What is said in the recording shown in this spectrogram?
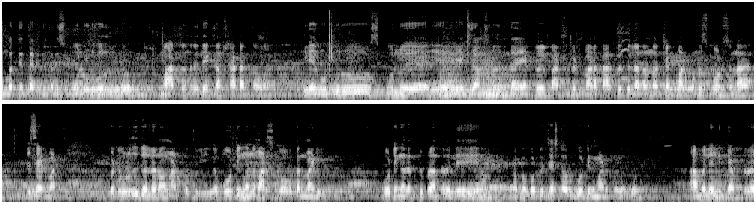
ಒಂಬತ್ತನೇ ತಾರೀಕಿನ ತನಕ ಸ್ಕೂಲ್ ಹುಡುಗರು ಮಾರ್ಚ್ ಒಂದರಿಂದ ಎಕ್ಸಾಮ್ ಸ್ಟಾರ್ಟ್ ಆಗ್ತಾವೆ. ಹೀಗಾಗಿ ಹುಡುಗರು ಸ್ಕೂಲ್ ಎಕ್ಸಾಮ್ಸ್ ಇರೋದ್ರಿಂದ ಆಕ್ಟಿವ್ ಪಾರ್ಟಿಸಿಪೇಟ್ ಮಾಡೋಕೆ ಆಗ್ತಿಲ್ಲ ಅನ್ನೋದನ್ನ ಚೆಕ್ ಮಾಡಿಕೊಂಡು ಸ್ಪೋರ್ಟ್ಸನ್ನು ಡಿಸೈಡ್ ಮಾಡ್ತೀವಿ. ಬಟ್ ಉಳಿದಿದ್ದೆಲ್ಲ ನಾವು ಮಾಡ್ಕೋತೀವಿ. ಈಗ ಬೋಟಿಂಗ್ ಒಂದು ಮಾಡಿಸ್ಕೋಬೇಕಂತ ಮಾಡೀವಿ. ಬೋಟಿಂಗ್ ಅಂದರೆ ತ್ರಿಪುರಾಂತದಲ್ಲಿ ರೊಕ್ಕ ಕೊಟ್ಟು ಜಸ್ಟ್ ಅವ್ರು ಬೋಟಿಂಗ್ ಮಾಡ್ಕೊಳ್ಳೋದು. ಆಮೇಲೆ ಹೆಲಿಕಾಪ್ಟರ್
